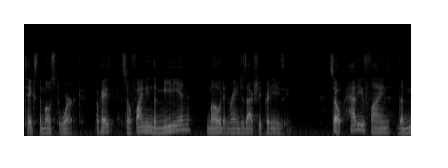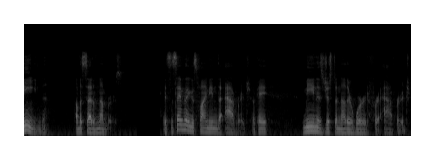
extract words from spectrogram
takes the most work. Okay, so finding the median, mode, and range is actually pretty easy. So how do you find the mean of a set of numbers? It's the same thing as finding the average, okay? Mean is just another word for average.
